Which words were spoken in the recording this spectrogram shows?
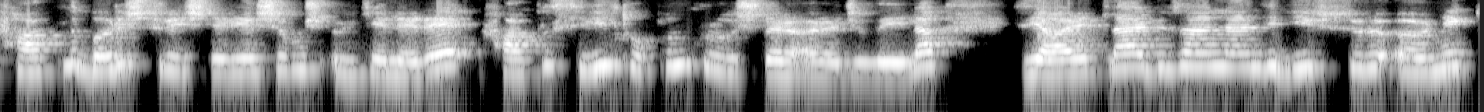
farklı barış süreçleri yaşamış ülkelere farklı sivil toplum kuruluşları aracılığıyla ziyaretler düzenlendi, bir sürü örnek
